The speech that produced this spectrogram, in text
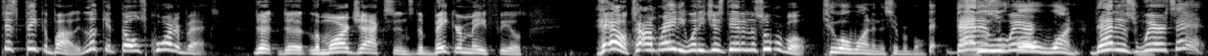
Just think about it. Look at those quarterbacks. The the Lamar Jacksons, the Baker Mayfields. Hell, Tom Brady, what he just did in the Super Bowl. 201 in the Super Bowl. Th- that is where oh that is where it's at.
